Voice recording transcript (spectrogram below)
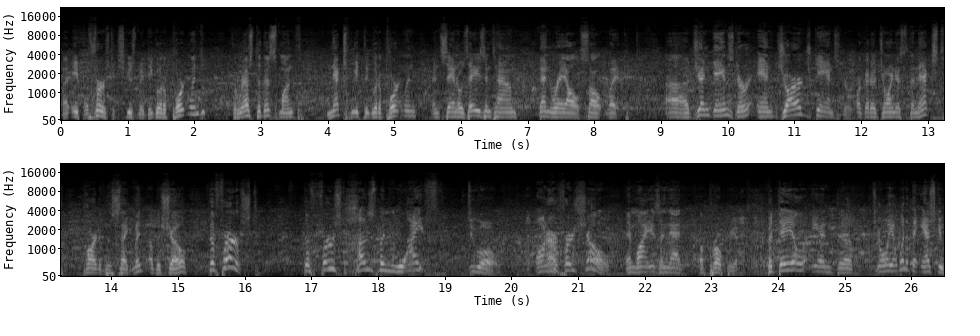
Uh, April 1st, excuse me. They go to Portland the rest of this month. Next week, they go to Portland and San Jose's in town, then Real Salt Lake. Uh, Jen Gansner and George Gansner are going to join us the next part of the segment of the show. The first, the first husband wife duo on our first show. And why isn't that appropriate? But Dale and uh, I wanted to ask you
